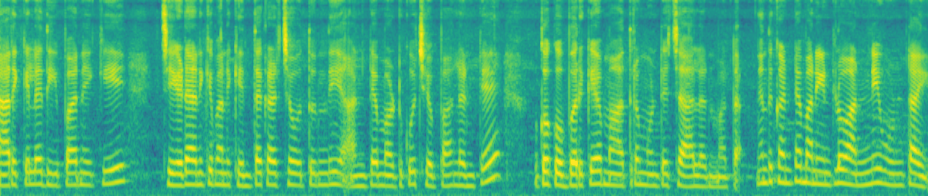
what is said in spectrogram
నారికెల దీపానికి చేయడానికి మనకి ఎంత ఖర్చు అవుతుంది అంటే మటుకు చెప్పాలంటే ఒక కొబ్బరికాయ మాత్రం ఉంటే చాలన్నమాట. ఎందుకంటే మన ఇంట్లో అన్నీ ఉంటాయి.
